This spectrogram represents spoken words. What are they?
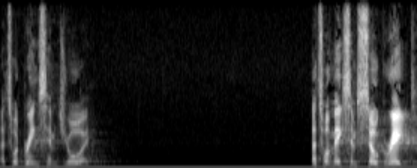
That's what brings him joy. That's what makes him so great.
